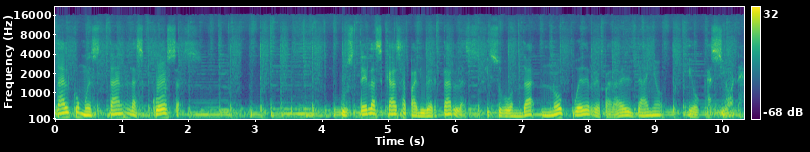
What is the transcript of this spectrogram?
tal como están las cosas. Usted las caza para libertarlas y su bondad no puede reparar el daño que ocasiona.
